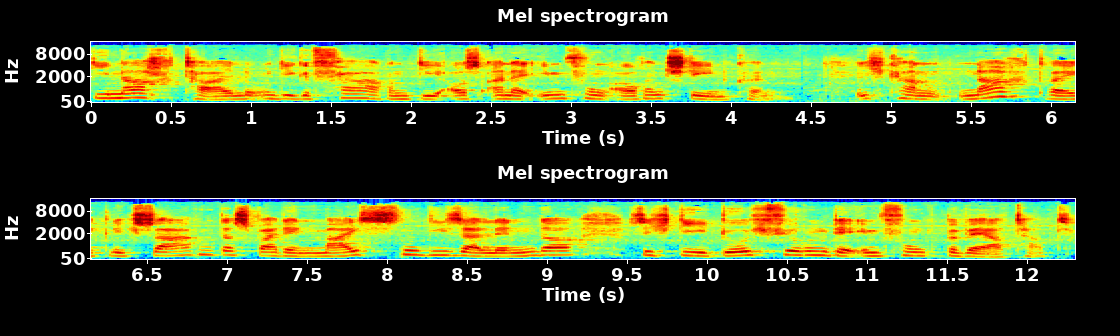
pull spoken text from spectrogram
die Nachteile und die Gefahren, die aus einer Impfung auch entstehen können. Ich kann nachträglich sagen, dass bei den meisten dieser Länder sich die Durchführung der Impfung bewährt hat.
